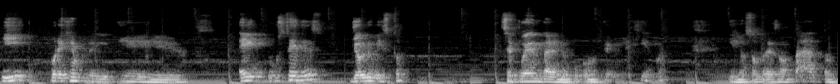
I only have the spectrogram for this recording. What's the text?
Y, por ejemplo, el, eh, eh, ustedes, yo lo he visto, se pueden dar el lujo como elegir, ¿no? Y los hombres no tanto.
